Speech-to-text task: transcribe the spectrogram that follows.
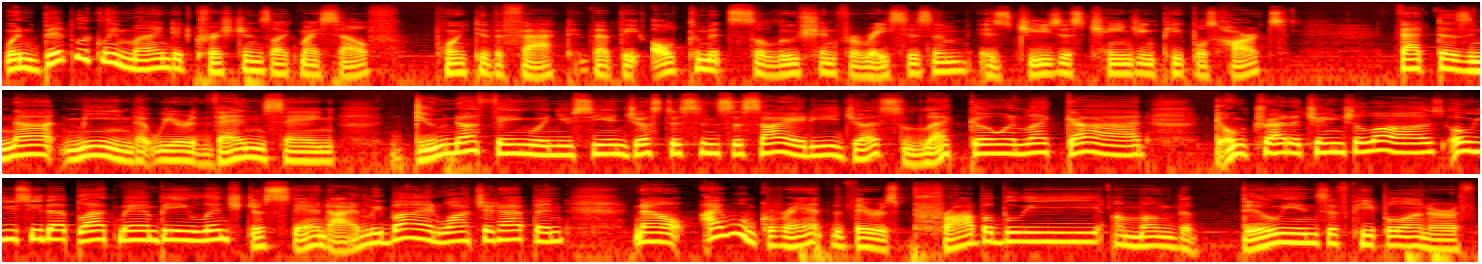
When biblically minded Christians like myself point to the fact that the ultimate solution for racism is Jesus changing people's hearts, that does not mean that we are then saying, do nothing when you see injustice in society, just let go and let God. Don't try to change the laws. Oh, you see that black man being lynched, just stand idly by and watch it happen. Now, I will grant that there is probably among the billions of people on earth,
